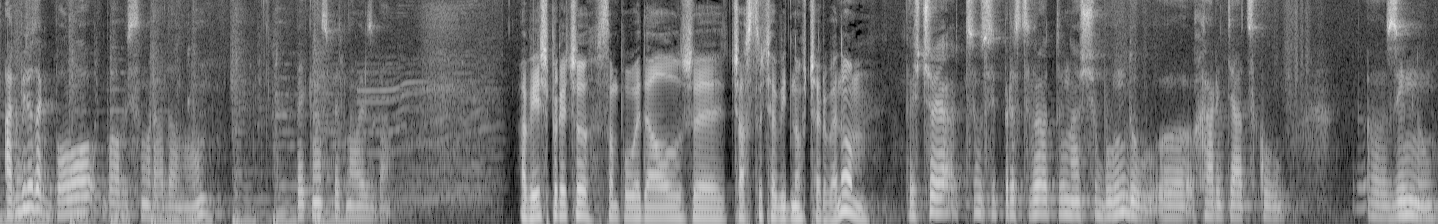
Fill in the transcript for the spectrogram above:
Ak by to tak bolo, bola by som rada, no. Pekná spätná väzba. A vieš, prečo som povedal, že často ťa vidno v červenom? Vieš čo, ja som si predstavila tú našu bundu e, charitácku, e, zimnú.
